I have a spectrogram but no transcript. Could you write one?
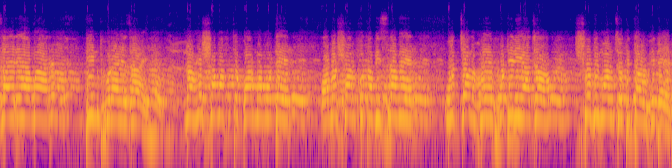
যায় রে আমার, দিন ফুরায়ে যায়। নহে সমাপ্ত কর্মমোটের অবসর কোটা বিশ্রামের, উজ্জ্বল হয়ে ফোটেনি আজও সুবিমল যদি তাওহিদের।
